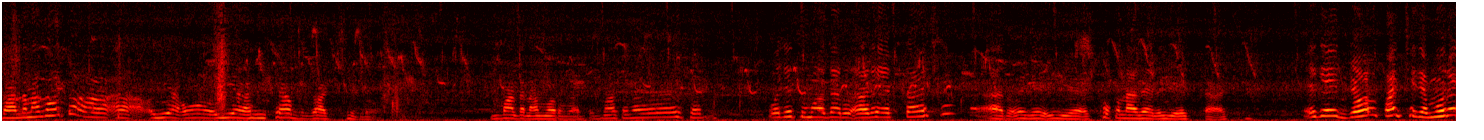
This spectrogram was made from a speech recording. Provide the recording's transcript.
বাঁধনা গাছ তো ইয়া ইয়া হিসাব গাছ ছিল। বাঁধনা মর গাছ বাঁধনা সব ওই যে তোমাদের আরে একটা আছে আর ওই যে ইয়ে খোকনাদের ওই যে একটা আছে। এই যে জল পাচ্ছে যে মরে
